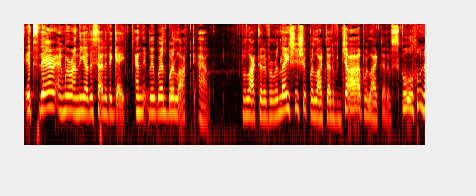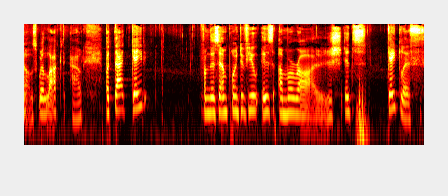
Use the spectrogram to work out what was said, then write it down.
It's there, and we're on the other side of the gate, and we're, we're locked out. We're locked out of a relationship, we're locked out of a job, we're locked out of school, who knows? We're locked out. But that gate, from the Zen point of view, is a mirage. It's gateless,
